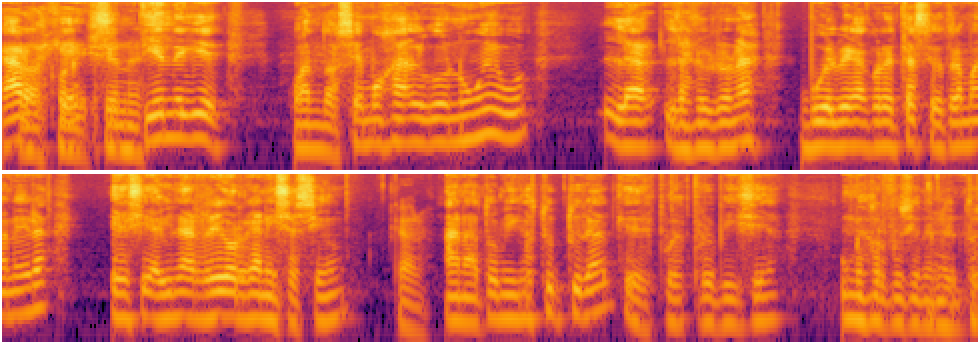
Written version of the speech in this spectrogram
Claro, es que se entiende que cuando hacemos algo nuevo, las neuronas vuelven a conectarse de otra manera, es decir, hay una reorganización anatómica estructural que después propicia un mejor funcionamiento.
